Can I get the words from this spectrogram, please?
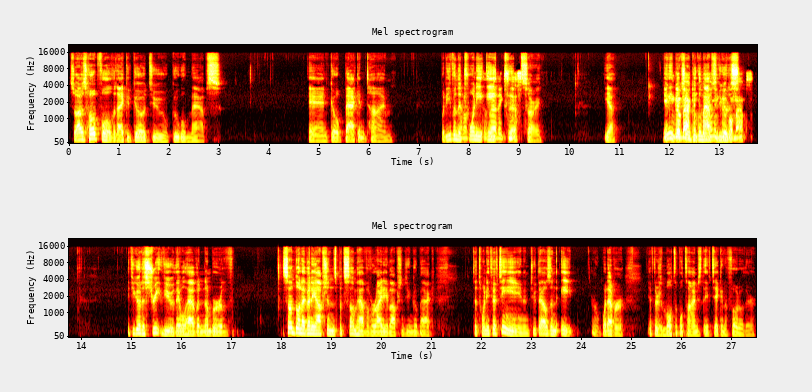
So I was hopeful that I could go to Google Maps and go back in time But even the I 28 that exist? sorry. Yeah. You Any can go back in Google Maps if you go to Maps. if you go to Street View, they will have a number of. Some don't have any options, but some have a variety of options. You can go back to 2015 and 2008 or whatever. If there's multiple times they've taken a photo there.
